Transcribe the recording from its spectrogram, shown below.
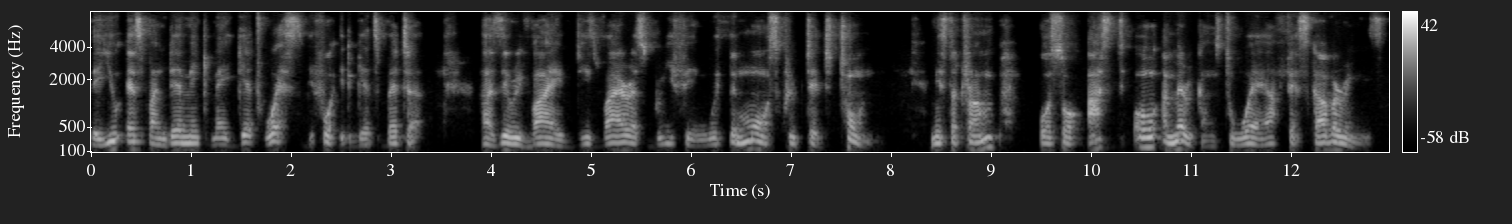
the US pandemic may get worse before it gets better as he revived his virus briefing with a more scripted tone. Mr. Trump also asked all Americans to wear face coverings.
